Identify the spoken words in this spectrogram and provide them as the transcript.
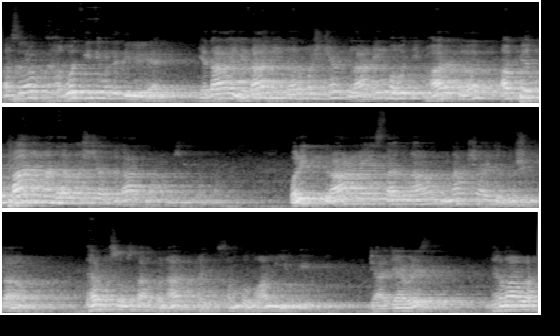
असं भगवद्गीतेमध्ये दिलेले आहे. यदा यदा हि धर्मश्च ग्लानिर्भवती भारत अभ्युत्थानम धर्मश्च तदात्मानं परित्राणाय साधूनां विनाशाय च दुष्कृतां धर्मसंस्थापनार्थाय संभवामी युगे। ज्या ज्या वेळेस धर्मावर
